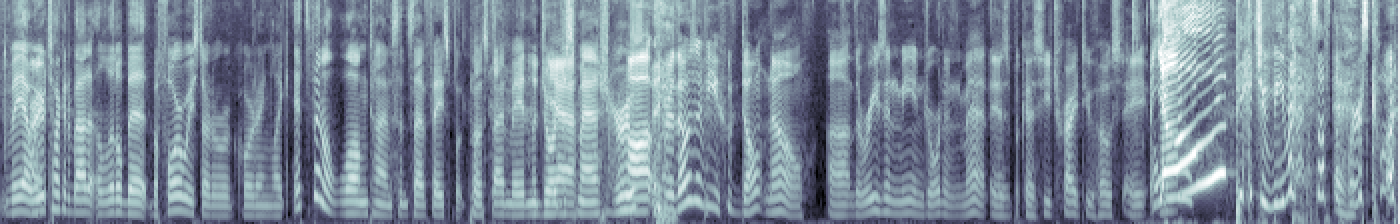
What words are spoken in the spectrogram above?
But yeah, we Alright. were talking about it a little bit before we started recording. Like, it's been a long time since that Facebook post I made in the Georgia Yeah. Smash group. uh, for those of you who don't know, uh, the reason me and Jordan met is because he tried to host a Yo, Pikachu VMAX off the first card.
